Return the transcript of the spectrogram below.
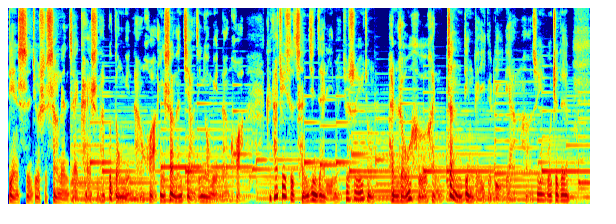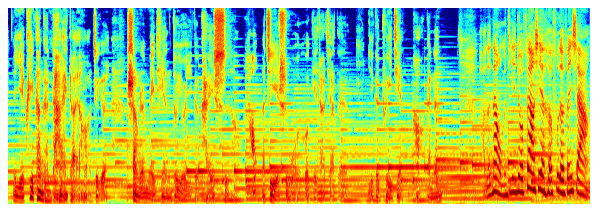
电视，就是上人在开始。他不懂闽南话，因为上人讲经用闽南话，可他确实沉浸在里面，就是一种很柔和、很镇定的一个力量哈。所以我觉得也可以看看太太哈，这个上人每天都有一个开始哈。好，那这也是我我给大家的一个推荐哈。感恩。好的，那我们今天就非常谢谢何父的分享。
